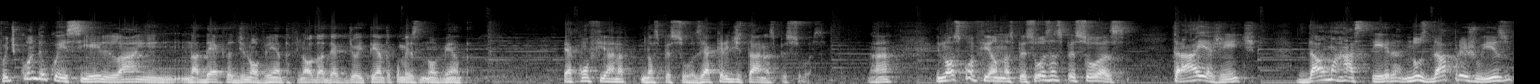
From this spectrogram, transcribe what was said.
foi de quando eu conheci ele lá em, na década de 90, final da década de 80, começo de 90. É confiar na, nas pessoas, é acreditar nas pessoas. Né? E nós confiamos nas pessoas, as pessoas traem a gente, dá uma rasteira, nos dá prejuízo,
